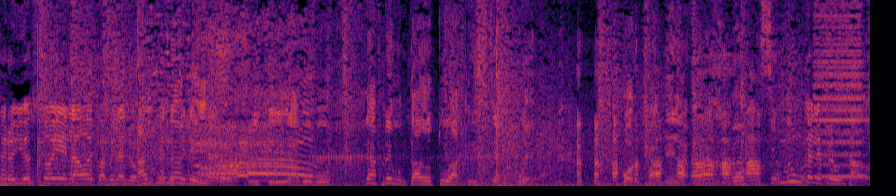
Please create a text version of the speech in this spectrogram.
pero yo estoy al lado de Pamela López. lo ¿Alguna tiene vez, claro. mi querida Bubu, le has preguntado tú a Cristian Cueva por Pamela? O- Nunca le he preguntado.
